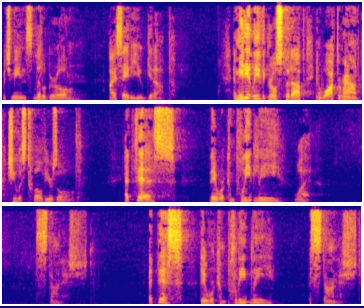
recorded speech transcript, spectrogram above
which means, little girl, I say to you, get up. Immediately the girl stood up and walked around. She was 12 years old. At this, they were completely what? Astonished. At this, they were completely astonished.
